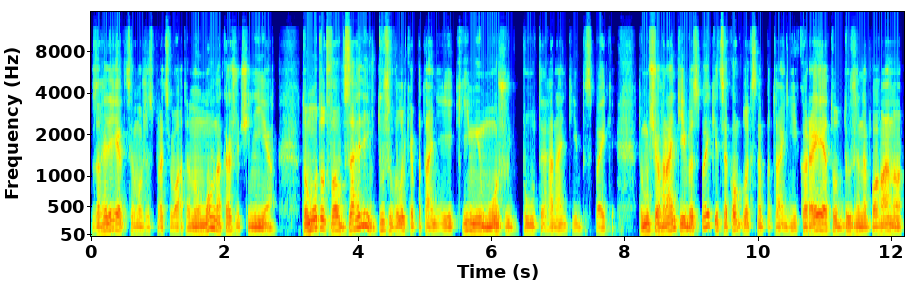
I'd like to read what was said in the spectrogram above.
Взагалі, як це може спрацювати? Ну, умовно кажучи, ніяк. Тому тут взагалі дуже велике питання, якими можуть бути гарантії безпеки. Тому що гарантії безпеки це комплексне питання. І Корея тут дуже непогано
